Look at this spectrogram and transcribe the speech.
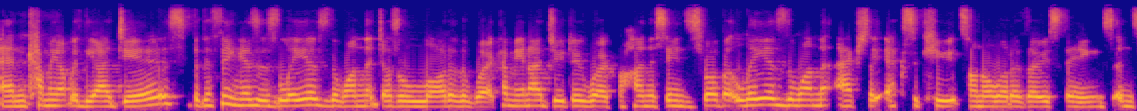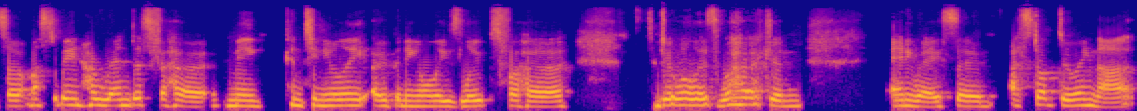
and coming up with the ideas. But the thing is is leah's the one that does a lot of the work. I mean i do do work behind the scenes as well but leah's the one that actually executes on a lot of those things. And so it must have been horrendous for her me continually opening all these loops for her to do all this work. And anyway, so I stopped doing that.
